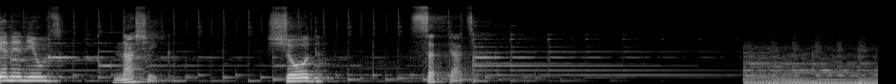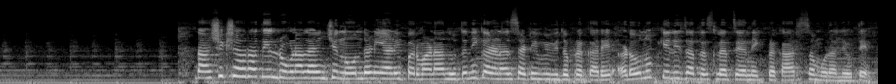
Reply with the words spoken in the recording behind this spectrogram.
N A news Nashik. शोध सत्याचा. नाशिक शहरातील रुग्णालयांची नोंदणी आणि परवाना नूतनीकरणासाठी विविध प्रकारे अडवणूक केली जात असल्याचे अनेक प्रकार समोर आले होते.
